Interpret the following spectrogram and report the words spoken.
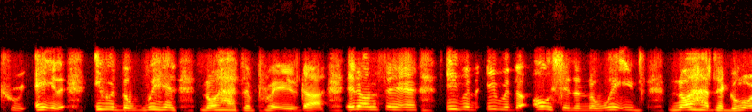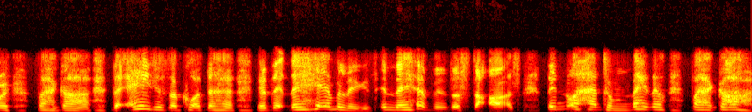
created, even the wind know how to praise God. You know what I'm saying? Even, even the ocean and the waves know how to glorify God. The angels, are course, the, the, the heavenlies in the heavens, the stars, they know how to magnify God.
